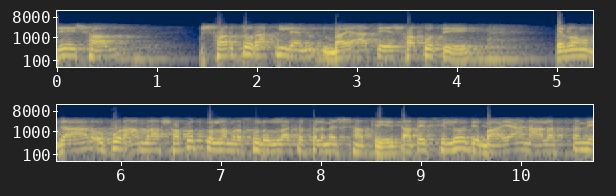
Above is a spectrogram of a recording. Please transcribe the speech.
যে সব শর্ত রাখলেন বায়াতে, শপথে, এবং যার উপর আমরা শপথ করলাম রসুল্লাহ সাল্লামের সাথে, তাতে ছিল যে বায়ান আলাসামে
